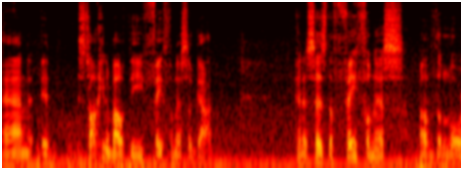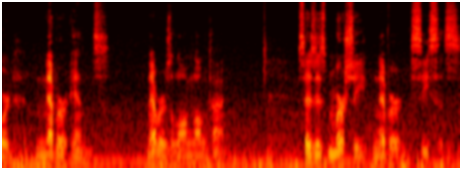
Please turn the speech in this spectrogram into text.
and it is talking about the faithfulness of God. And it says, The faithfulness of the Lord never ends. Never is a long, long time. It says, His mercy never ceases.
